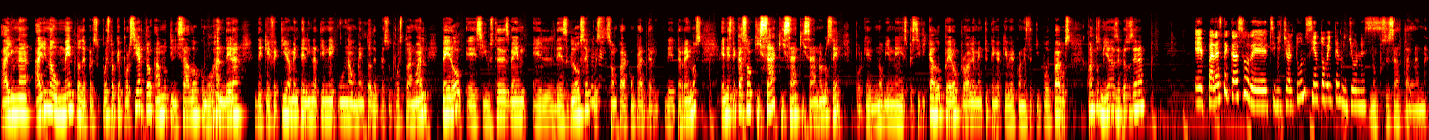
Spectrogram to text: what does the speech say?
hay, una, hay un aumento de presupuesto que por cierto han utilizado como bandera de que efectivamente el INA tiene un aumento de presupuesto anual, pero eh, si ustedes ven el desglose, pues son para compra de, de terrenos. En este caso, quizá quizá, quizá, no lo sé, porque no viene especificado, pero probablemente tenga que ver con este tipo de pagos. ¿Cuántos millones de pesos eran? Eh, para este caso de Chivichaltún, 120 millones. No, pues es harta lana.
